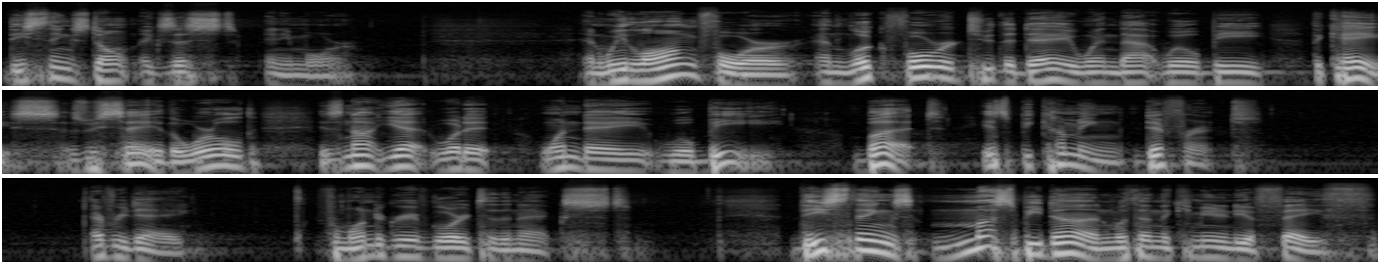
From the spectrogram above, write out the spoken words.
These things don't exist anymore. And we long for and look forward to the day when that will be the case. As we say, the world is not yet what it one day will be, but it's becoming different every day from one degree of glory to the next. These things must be done within the community of faith.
